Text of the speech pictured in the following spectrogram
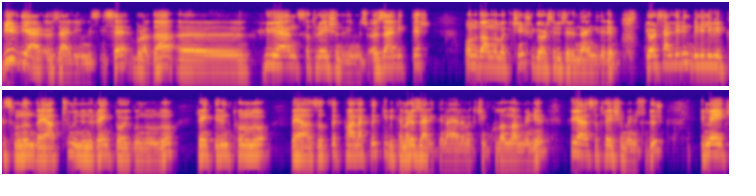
Bir diğer özelliğimiz ise burada e, Hue and Saturation dediğimiz özelliktir. Onu da anlamak için şu görsel üzerinden gidelim. Görsellerin belirli bir kısmının veya tümünün renk doygunluğunu, renklerin tonunu veya zıtlık, parlaklık gibi temel özelliklerini ayarlamak için kullanılan menü Hue and Saturation menüsüdür. Image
